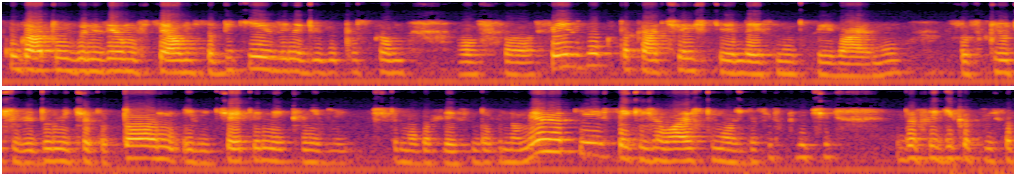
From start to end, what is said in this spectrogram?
когато организирам официално събитие, винаги го пускам в Facebook, така че ще е лесно откриваемо с ключови думи четатон или четене книги ще могат лесно да го намерят и всеки желаящ може да се включи да следи какви са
